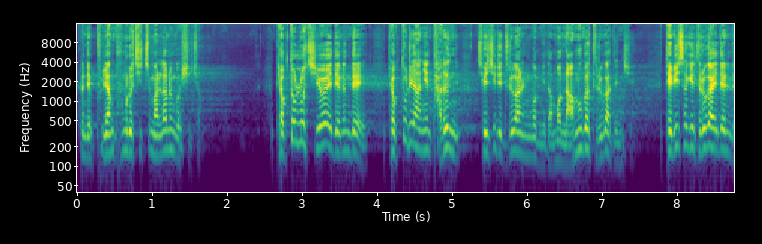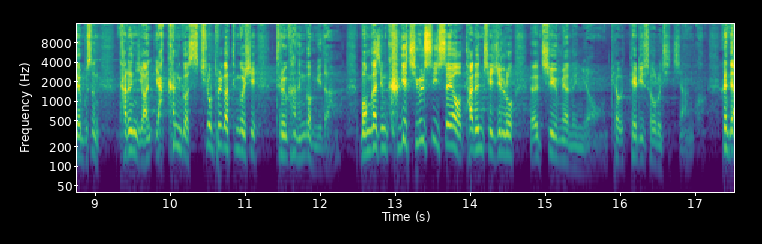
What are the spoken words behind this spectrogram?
그런데 불량품으로 짓지 말라는 것이죠. 벽돌로 지어야 되는데 벽돌이 아닌 다른 재질이 들어가는 겁니다. 뭐 나무가 들어가든지 대리석이 들어가야 되는데 무슨 다른 약한 것, 스티로폴 같은 것이 들어가는 겁니다. 뭔가 좀 크게 지을 수 있어요. 다른 재질로 어, 지으면은요. 대리석으로 짓지 않고. 그런데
